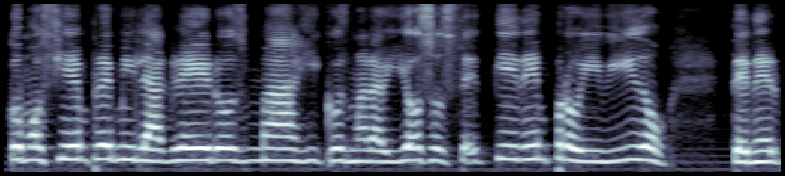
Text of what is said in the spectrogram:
como siempre, milagreros, mágicos, maravillosos, tienen prohibido tener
